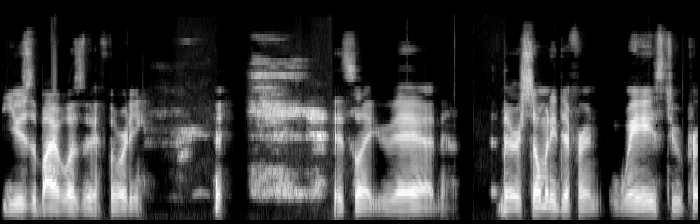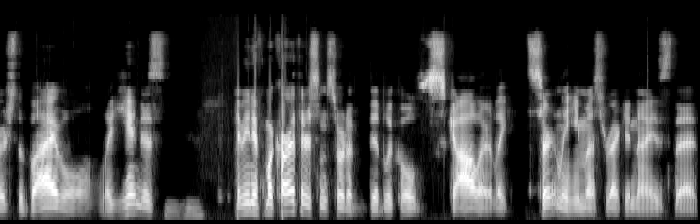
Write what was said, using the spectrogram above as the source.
use the Bible as the authority. it's like, man, there are so many different ways to approach the Bible. Like, you can't just. Mhm. I mean, if MacArthur is some sort of biblical scholar, like, certainly he must recognize that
